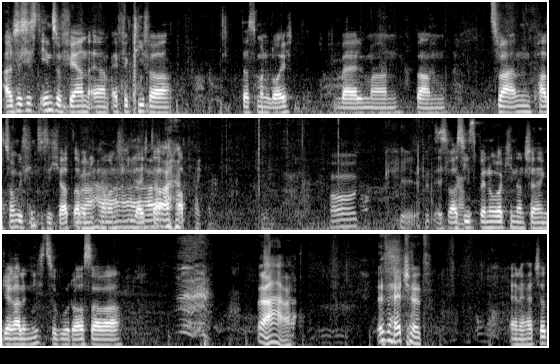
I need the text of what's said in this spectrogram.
Also es ist insofern ähm, effektiver, dass man läuft, weil man dann zwar ein paar Zombies hinter sich hat, aber die kann man viel leichter Ah. abhängen. Okay, das wird echt Zwar sieht es bei Novakin anscheinend gerade nicht so gut aus, aber Ah. Das ist ein Headshot. eine Headshot.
